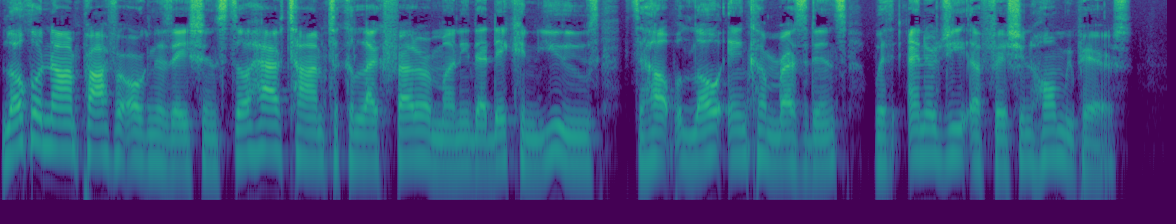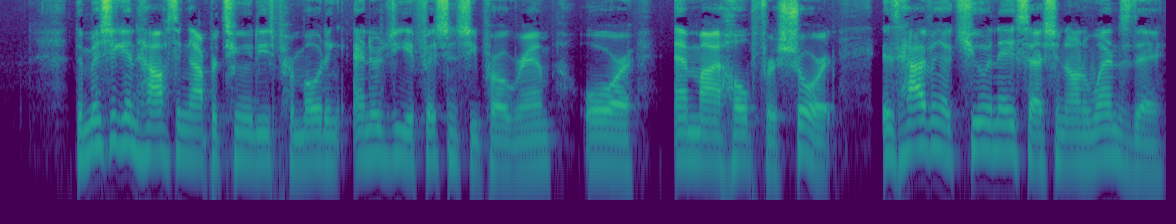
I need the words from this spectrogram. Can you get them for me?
Local nonprofit organizations still have time to collect federal money that they can use to help low income residents with energy efficient home repairs. The Michigan Housing Opportunities Promoting Energy Efficiency Program, or MI Hope for short, is having a Q&A session on Wednesday,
